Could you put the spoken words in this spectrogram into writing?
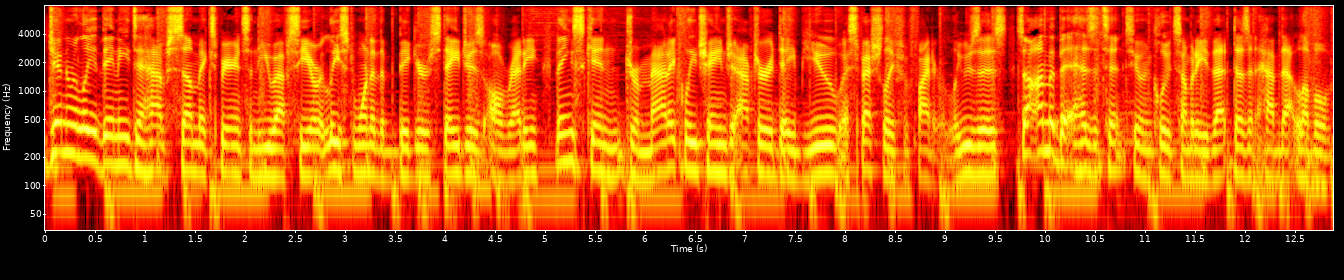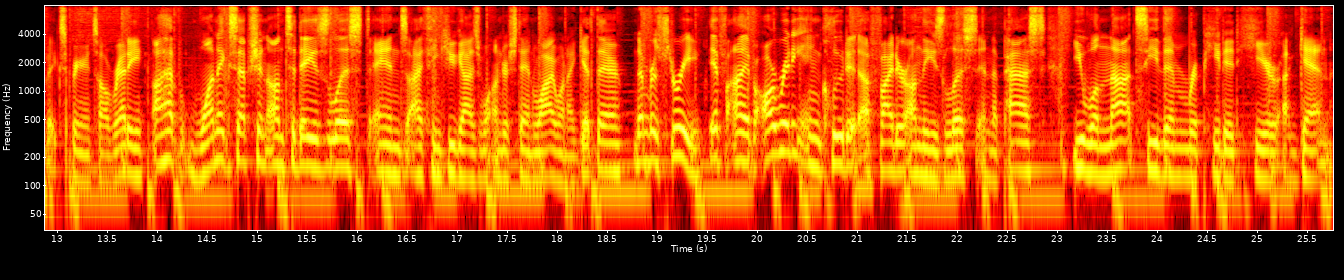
Generally, they need to have some experience in the UFC or at least one of the bigger stages already. Things can dramatically change after a debut, especially if a fighter loses. So I'm a bit hesitant to include somebody that doesn't have that level of experience already. I'll have one exception on today's list, and I think you guys will understand why when I get there. Number three, if I've already included a fighter on these lists in the past, you will not see them repeated here again.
